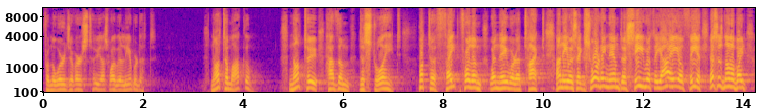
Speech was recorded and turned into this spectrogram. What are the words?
From the words of verse 2, that's why we labored it. Not to mock them, not to have them destroyed, but to fight for them when they were attacked. And he was exhorting them to see with the eye of faith. This is not about,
